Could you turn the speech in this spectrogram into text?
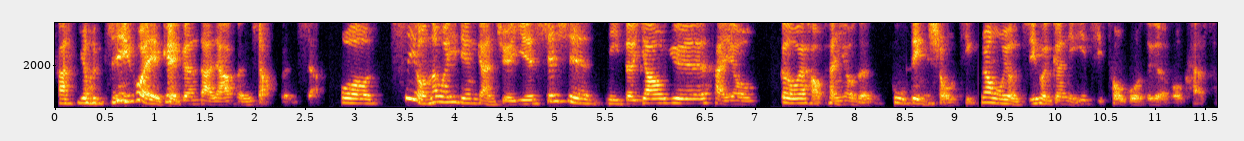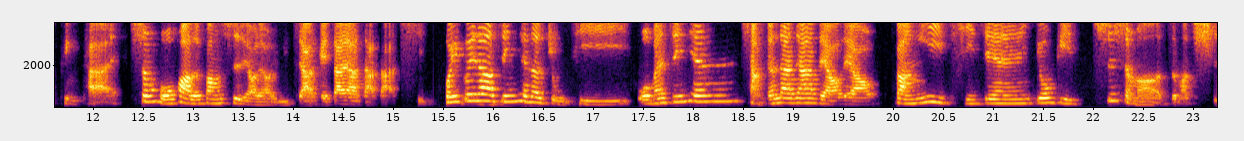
啊，有机会也可以跟大家分享分享。我是有那么一点感觉，也谢谢你的邀约，还有各位好朋友的固定收听，让我有机会跟你一起透过这个 Podcast 平台，生活化的方式聊聊瑜伽，给大家打打气。回归到今天的主题，我们今天想跟大家聊聊防疫期间 Yogi 吃什么，怎么吃。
